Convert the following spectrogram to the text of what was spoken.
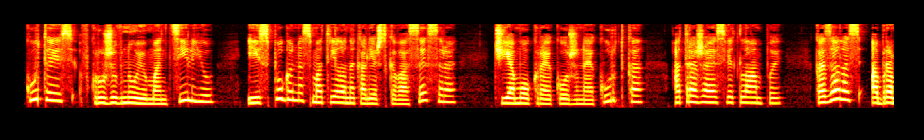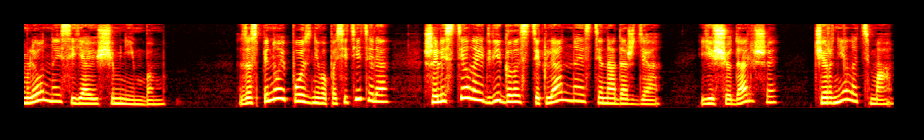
кутаясь в кружевную мантилью и испуганно смотрела на коллежского асессора чья мокрая кожаная куртка, отражая свет лампы, казалась обрамленной сияющим нимбом. За спиной позднего посетителя шелестела и двигалась стеклянная стена дождя. Еще дальше чернела тьма.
